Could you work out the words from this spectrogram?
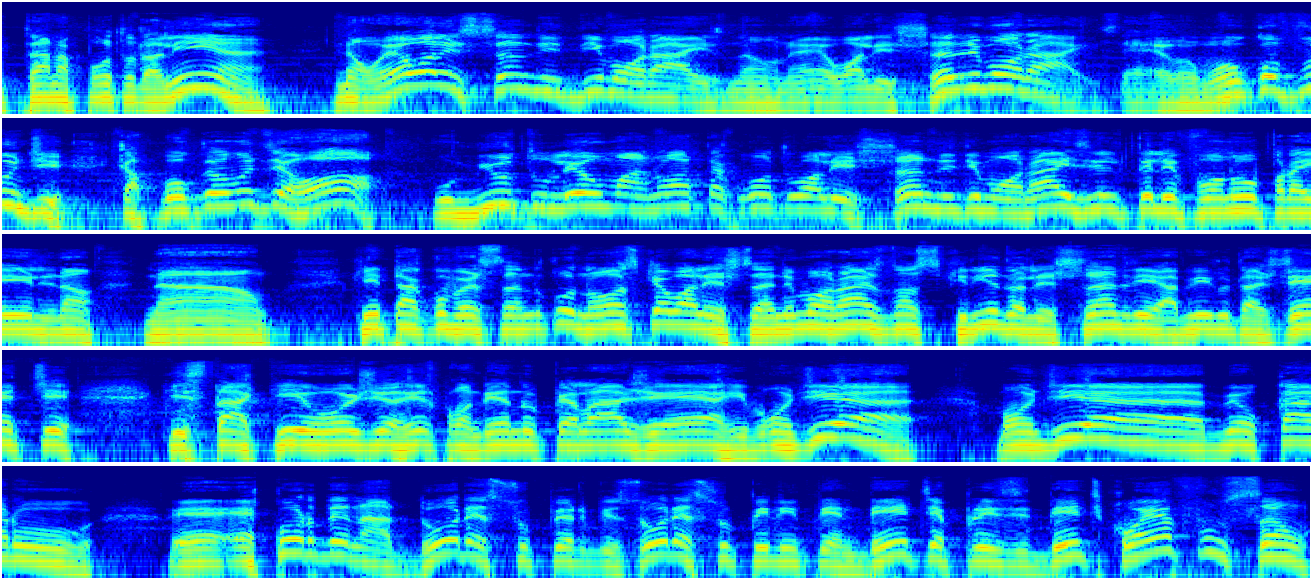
tá na ponta da linha? Não é o Alexandre de Moraes, não, né? É o Alexandre Moraes. É, vamos confundir. Daqui a pouco vamos dizer, ó, oh, o Milton leu uma nota contra o Alexandre de Moraes e ele telefonou para ele. Não, não. Quem está conversando conosco é o Alexandre Moraes, nosso querido Alexandre, amigo da gente, que está aqui hoje respondendo pela AGR. Bom dia, bom dia, meu caro. É, é coordenador, é supervisor, é superintendente, é presidente? Qual é a função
